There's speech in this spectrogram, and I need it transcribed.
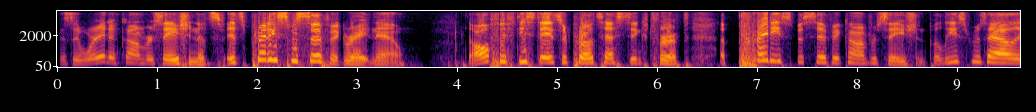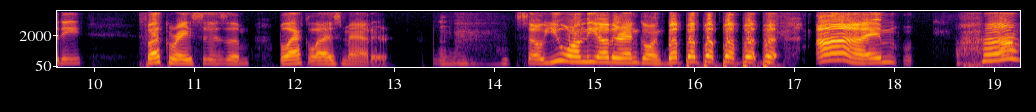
because we're in a conversation it's it's pretty specific right now All 50 states are protesting for a, a pretty specific conversation: police brutality, fuck racism, Black Lives Matter. Mm-hmm. So you on the other end going, but but but but but but I'm, huh?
